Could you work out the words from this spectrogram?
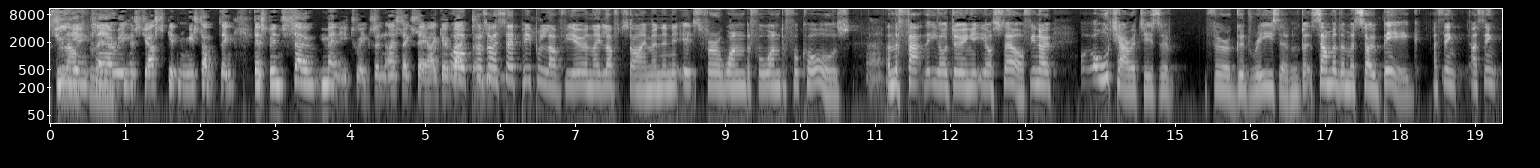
Julian lovely. Clary has just given me something. There's been so many twigs, and as I say, I go Well, back to as you. I said, people love you and they love Simon, and it's for a wonderful, wonderful cause. Wow. And the fact that you're doing it yourself, you know, all charities are for a good reason, but some of them are so big. I think I think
